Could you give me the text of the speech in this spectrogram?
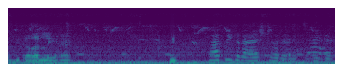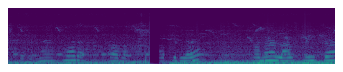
ಸಬ್ಜಿ ಕವರ್ಲಿ ஆனால் லாஸ்ட் வீக்காக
